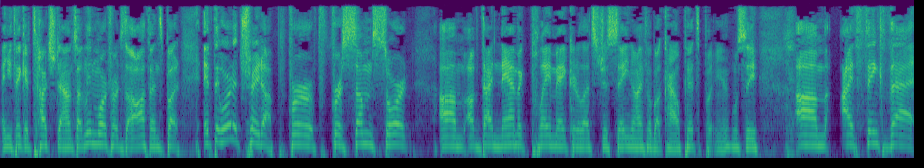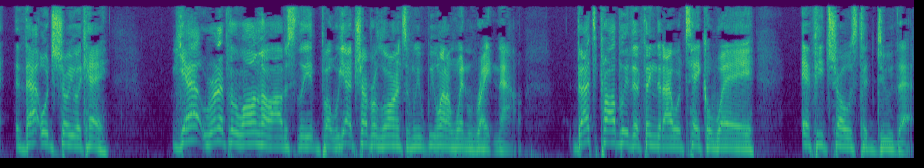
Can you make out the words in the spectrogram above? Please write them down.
and you think of touchdowns. So I lean more towards the offense. But if they were to trade up for for some sort um, of dynamic playmaker, let's just say, you know, I feel about Kyle Pitts, but you know, we'll see. Um, I think that that would show you like, hey, yeah, run it for the long haul, obviously, but we got Trevor Lawrence and we, we want to win right now. That's probably the thing that I would take away if he chose to do that.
